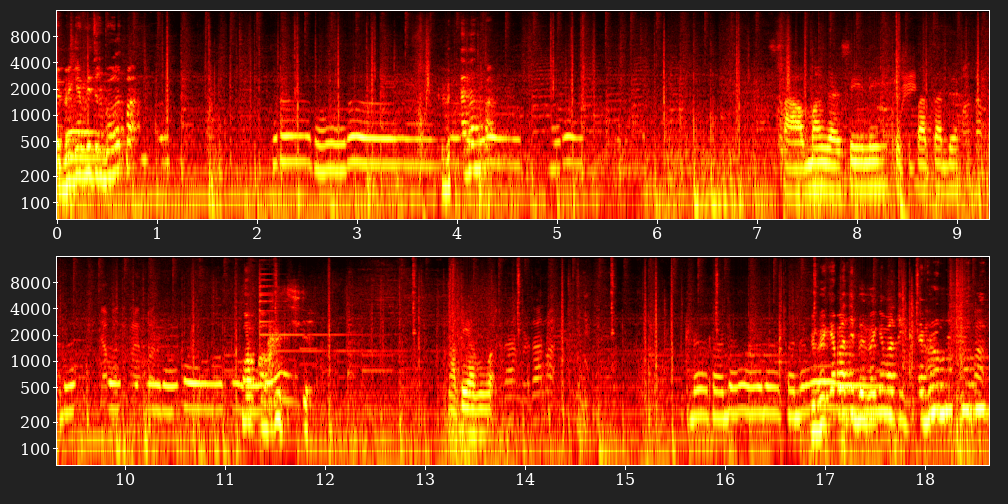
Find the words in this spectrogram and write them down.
Bebeknya pinter banget, Pak. Bebek kanan, Pak. Sama nggak sih ini kecepatannya? Mantap. Lempar. Wah, wah. Mati aku pak. Bertahan, bertahan, Pak. Bebeknya mati, bebeknya mati. Eh, belum, belum, belum. Pak,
